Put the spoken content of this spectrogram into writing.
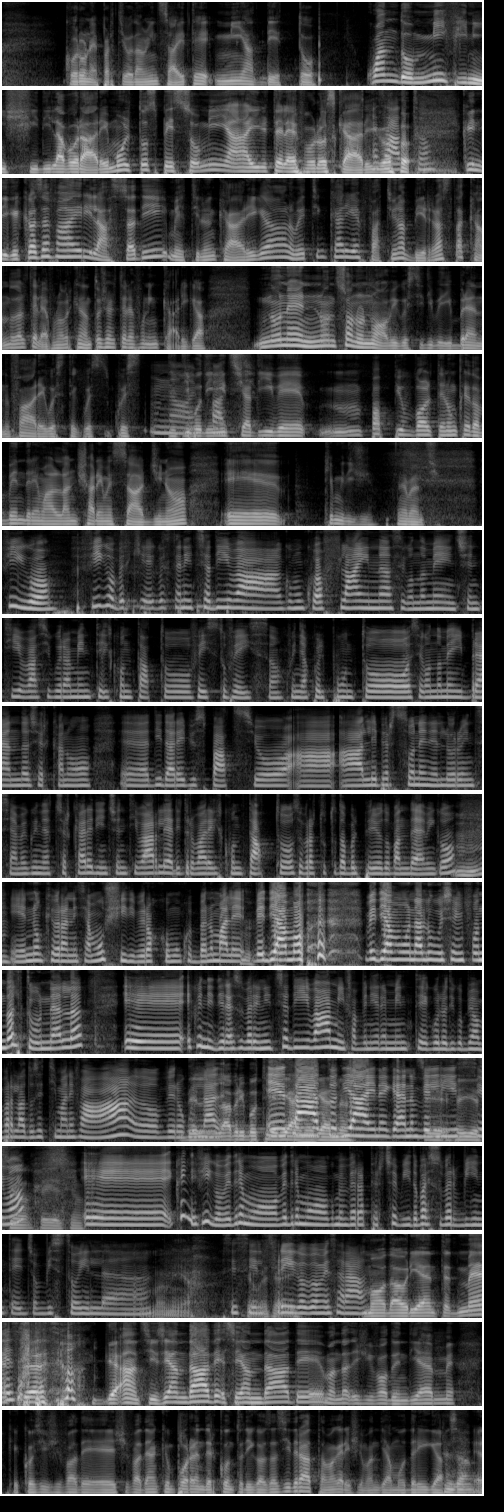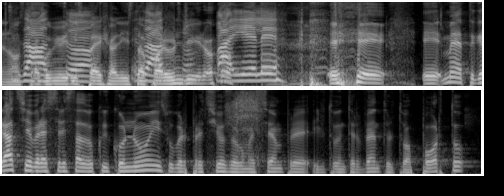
Corona è partito da un insight e mi ha detto quando mi finisci di lavorare, molto spesso mi hai il telefono scarico. Esatto. Quindi che cosa fai? Rilassati, mettilo in carica, lo metti in carica e fatti una birra staccando dal telefono perché tanto c'è il telefono in carica. Non, è, non sono nuovi questi tipi di brand fare queste, questi, no, tipo infatti. di iniziative un po' più volte, non credo a vendere ma a lanciare messaggi, no? E che mi dici? Che ne pensi? Figo, figo perché questa iniziativa comunque offline secondo me incentiva sicuramente il contatto face to face, quindi a quel punto secondo me i brand cercano eh, di dare più spazio alle persone nel loro insieme, quindi a cercare di incentivarle a ritrovare il contatto soprattutto dopo il periodo pandemico. Mm-hmm. e non che ora ne siamo usciti però comunque bene o male vediamo, vediamo una luce in fondo al tunnel. E, e quindi direi super iniziativa, mi fa venire in mente quello di cui abbiamo parlato settimane fa ovvero quella esatto di Heineken, sì, bellissimo. Fighissimo, fighissimo. E quindi figo, vedremo, vedremo come verrà percepito. Poi super vintage, ho visto il Mamma mia. Sì, sì, il frigo come sarà. Moda oriented Matt. Esatto. Anzi, se andate, se andate, mandateci foto in DM che così ci fate, ci fate, anche un po' rendere conto di cosa si tratta. Magari ci mandiamo Driga esatto. e la nostra esatto. community specialist esatto. a fare un esatto. giro. Vai Ele. e, e Matt, grazie per essere stato qui con noi, super prezioso come sempre il tuo intervento, il tuo apporto.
